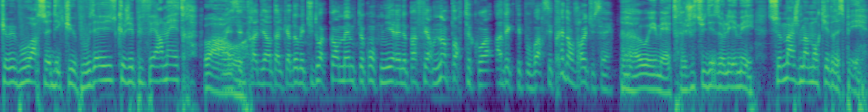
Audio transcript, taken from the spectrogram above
que mes pouvoirs se décuplent. Vous avez vu ce que j'ai pu faire, maître Waouh. Oui, c'est très bien, t'as le cadeau, mais tu dois quand même te contenir et ne pas faire n'importe quoi avec tes pouvoirs. C'est très dangereux, tu sais. Ah oui, maître, je suis désolé, mais ce mage m'a manqué de respect.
